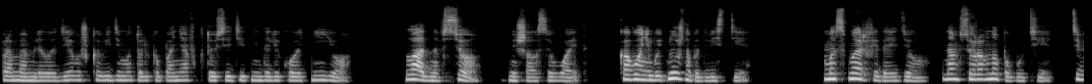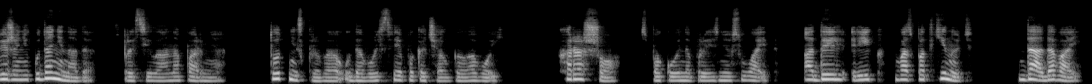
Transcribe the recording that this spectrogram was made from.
промямлила девушка, видимо, только поняв, кто сидит недалеко от нее. «Ладно, все», – вмешался Уайт. «Кого-нибудь нужно подвести? «Мы с Мерфи дойдем. Нам все равно по пути. Тебе же никуда не надо?» – спросила она парня. Тот, не скрывая удовольствия, покачал головой. «Хорошо», – спокойно произнес Уайт. «Адель, Рик, вас подкинуть?» «Да, давай,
